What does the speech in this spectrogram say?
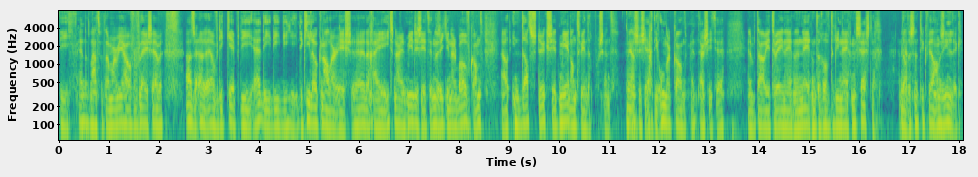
Die, en dat laten we het dan maar weer over vlees hebben. Als, eh, over die kip die, hè, die, die, die de kiloknaller is. Eh, dan ga je iets naar het midden zitten en dan zit je naar de bovenkant. Nou, in dat stuk zit meer dan 20 procent. Ja. Dus als je echt die onderkant, met, daar zit, en dan betaal je 2,99 of 3,69. En dat Ja. is natuurlijk wel aanzienlijk.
